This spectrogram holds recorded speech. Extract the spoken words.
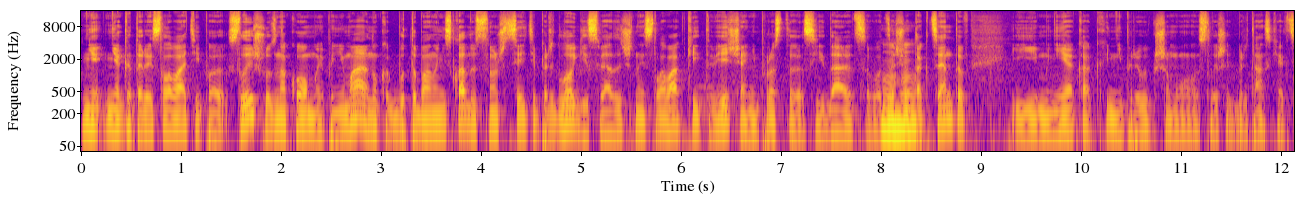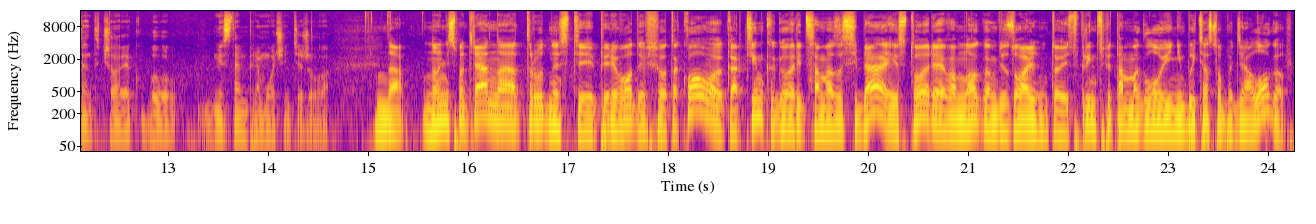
не, некоторые слова, типа, слышу, знакомые, понимаю, но как будто бы оно не складывается, потому что все эти предлоги, связочные слова, какие-то вещи, они просто съедаются вот за счет акцентов, и мне, как не привыкшему слышать британские акценты человеку, было местами прям очень тяжело. Да, но несмотря на трудности перевода и всего такого, картинка говорит сама за себя, и история во многом визуальна. То есть, в принципе, там могло и не быть особо диалогов.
